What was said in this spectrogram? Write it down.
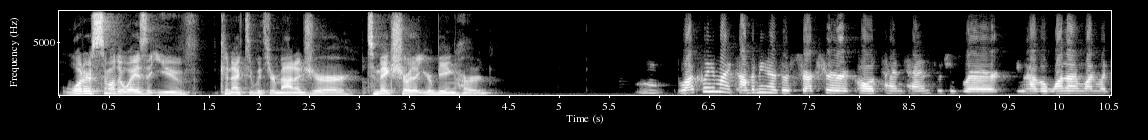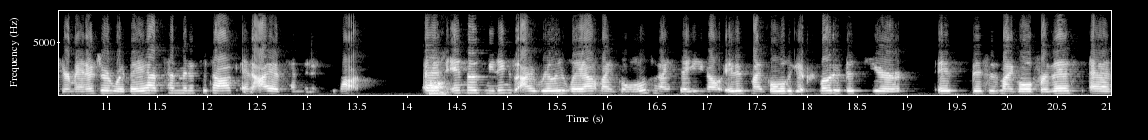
What are some other ways that you've connected with your manager to make sure that you're being heard? luckily my company has a structure called 1010s, which is where you have a one-on-one with your manager where they have 10 minutes to talk and I have 10 minutes to talk. And huh. in those meetings, I really lay out my goals and I say, you know, it is my goal to get promoted this year. It, this is my goal for this. And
